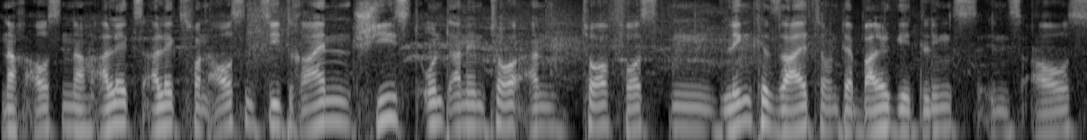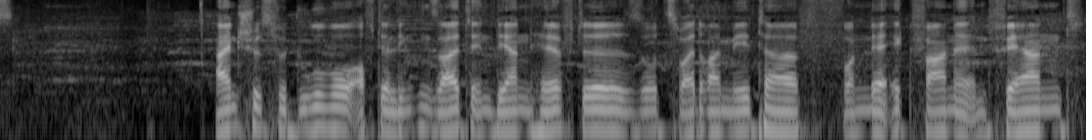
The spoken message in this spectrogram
Nach außen nach Alex. Alex von außen zieht rein, schießt und an den Tor, an Torpfosten linke Seite und der Ball geht links ins Aus. Ein Schuss für Duvo auf der linken Seite in deren Hälfte so zwei, drei Meter von der Eckfahne entfernt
